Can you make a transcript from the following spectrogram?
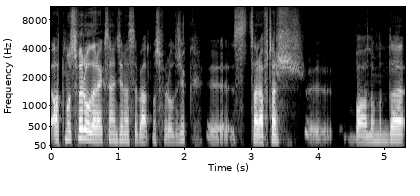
atmosfer olarak sence nasıl bir atmosfer olacak? Taraftar bağlamında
